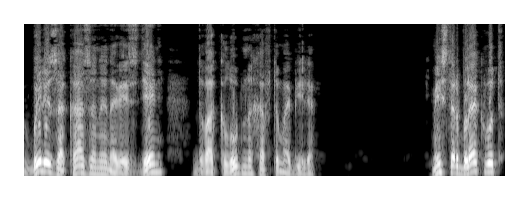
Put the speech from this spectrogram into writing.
были заказаны на весь день два клубных автомобиля. Мистер Блэквуд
